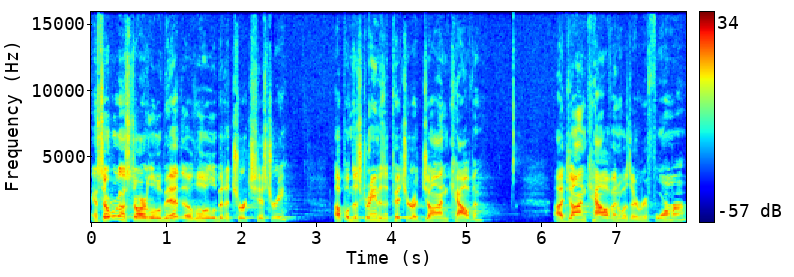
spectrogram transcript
And so we're going to start a little bit, a little bit of church history. Up on the screen is a picture of John Calvin. Uh, John Calvin was a reformer.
